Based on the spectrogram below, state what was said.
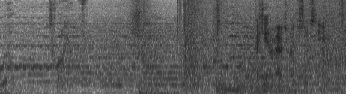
will triumph. I can't imagine how this looks to you.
